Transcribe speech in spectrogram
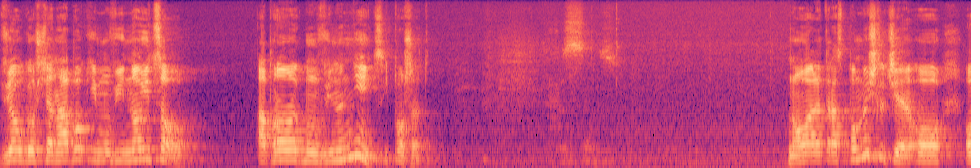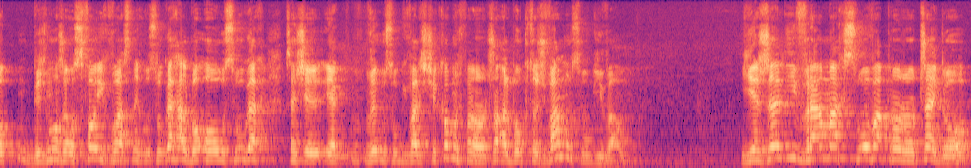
Wziął gościa na bok i mówi, no i co? A prorok mówi, no nic i poszedł. No ale teraz pomyślcie o, o, być może o swoich własnych usługach, albo o usługach, w sensie jak wy usługiwaliście komuś proroczo, albo ktoś wam usługiwał. Jeżeli w ramach słowa proroczego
